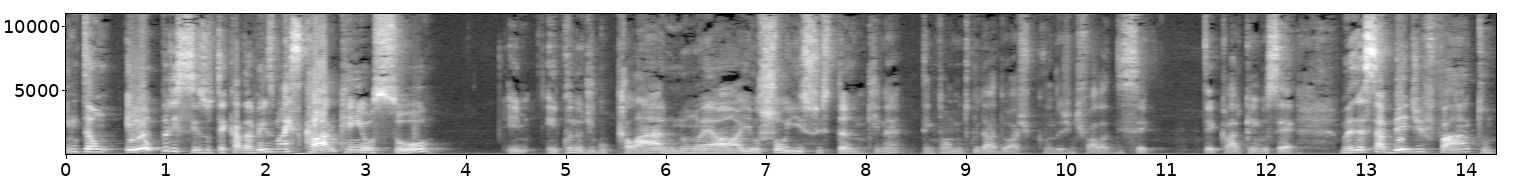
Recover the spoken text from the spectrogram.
Então eu preciso ter cada vez mais claro quem eu sou. E, e, quando eu digo claro, não é ah, eu sou isso, estanque, né? Tem que tomar muito cuidado, eu acho, quando a gente fala de ser, ter claro quem você é. Mas é saber de fato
